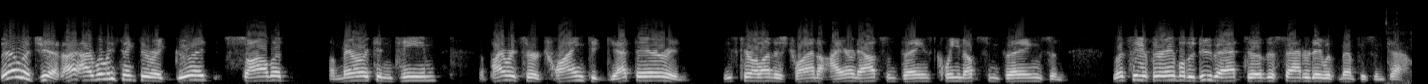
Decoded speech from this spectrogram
they're legit. I, I really think they're a good, solid American team. The Pirates are trying to get there, and East Carolina is trying to iron out some things, clean up some things, and let's see if they're able to do that uh, this Saturday with Memphis in town.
